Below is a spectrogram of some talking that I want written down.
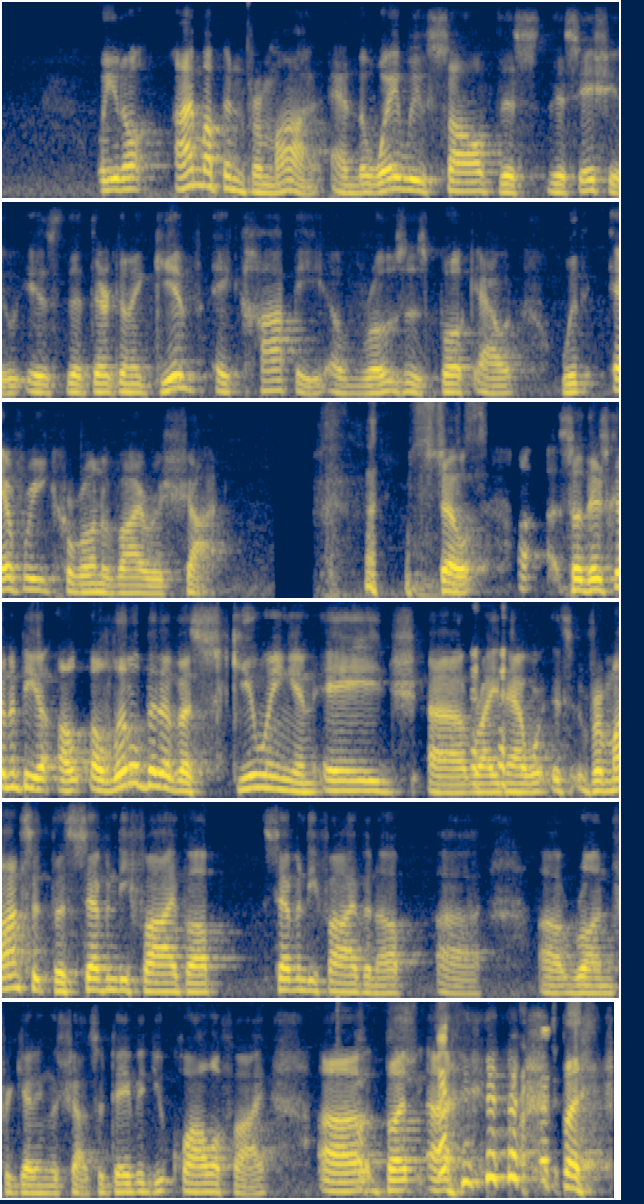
Well, you know, I'm up in Vermont, and the way we've solved this this issue is that they're going to give a copy of Rosa's book out with every coronavirus shot. so so there's going to be a, a, little bit of a skewing in age uh, right now. It's, Vermont's at the 75 up, 75 and up uh, run for getting the shot. So David, you qualify, uh, but uh, but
